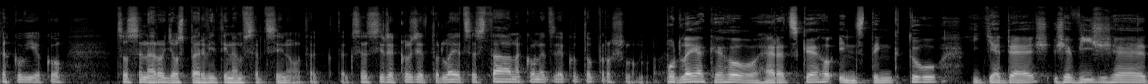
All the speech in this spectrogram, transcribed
takový jako co se narodil s pervitinem v srdci, no. tak, tak jsem si řekl, že tohle je cesta a nakonec jako to prošlo. No. Podle jakého hereckého instinktu jedeš, že víš, že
